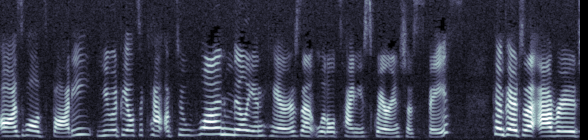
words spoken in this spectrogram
Oswald's body, you would be able to count up to 1 million hairs in that little tiny square inch of space. Compared to the average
